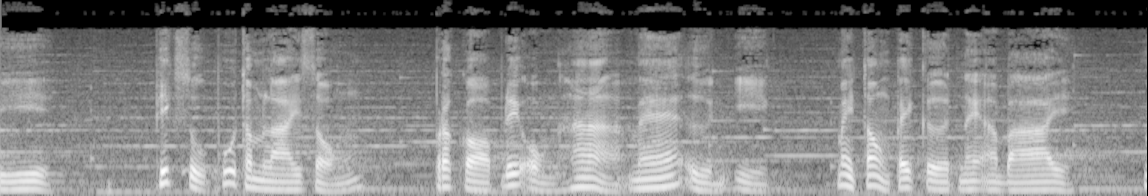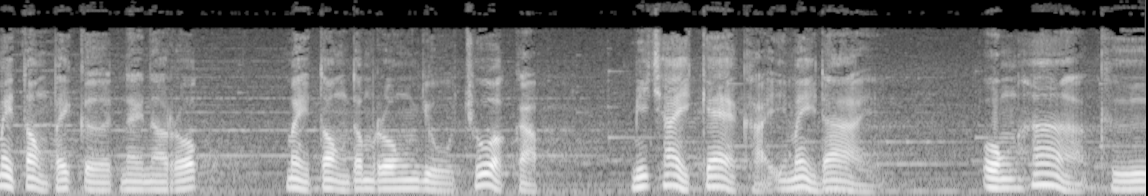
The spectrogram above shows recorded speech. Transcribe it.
ลี ภิกษุผู้ทำลายสงฆ์ประกอบด้วยองค์ห้าแม้อื่นอีก ไม่ต้องไปเกิดในอบาย ไม่ต้องไปเกิดในนรก ไม่ต้องดำรงอยู่ชั่วกับมิใช่แก้ไขไม่ได้ องค์ห้าคือ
